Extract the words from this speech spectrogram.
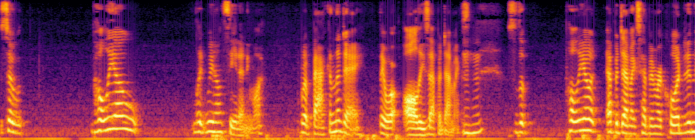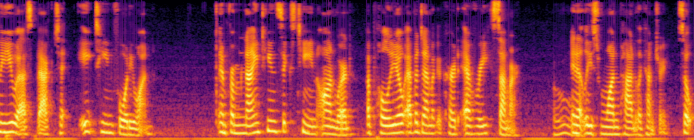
So, polio, like we don't see it anymore, but back in the day, there were all these epidemics. Mhm. So the polio epidemics have been recorded in the U.S. back to 1841. And from 1916 onward, a polio epidemic occurred every summer Oh. in at least one part of the country. So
